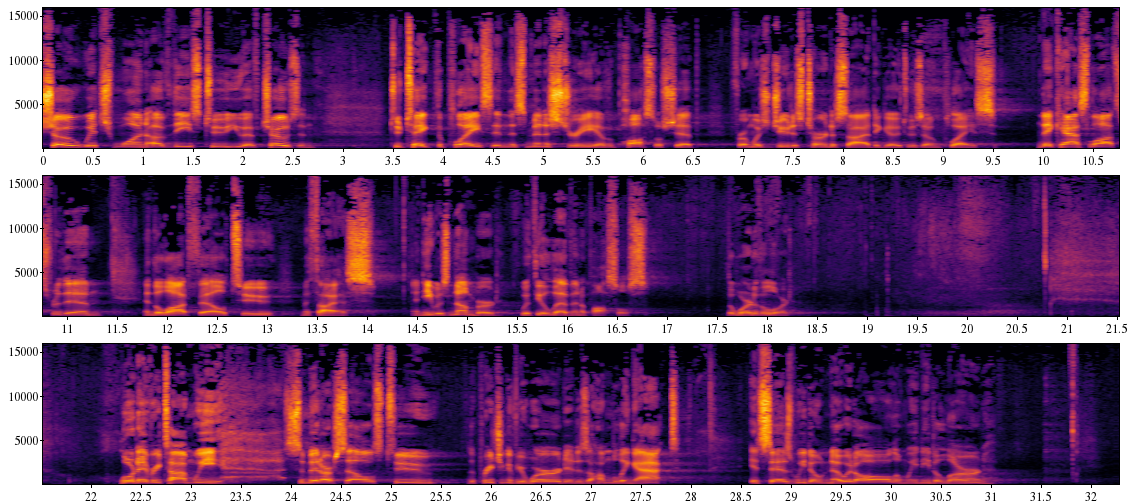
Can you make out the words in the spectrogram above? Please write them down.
Show which one of these two you have chosen to take the place in this ministry of apostleship from which Judas turned aside to go to his own place. And they cast lots for them, and the lot fell to Matthias, and he was numbered with the eleven apostles. The word of the Lord. Lord, every time we submit ourselves to the preaching of your word, it is a humbling act. It says we don't know it all and we need to learn.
